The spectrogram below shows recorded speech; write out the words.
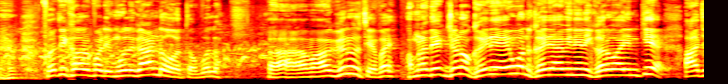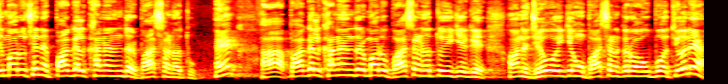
પછી ખબર પડી, મૂળ ગાંડો હતો. બોલો. હા અઘરું છે ભાઈ. હમણાં એક જણો ઘરે આવ્યો ને, ઘરે આવીને એની ઘરવાળીને કે, આજ મારું છે ને પાગલખાનાની અંદર ભાષણ હતું. હે? હા, પાગલખાનાની અંદર મારું ભાષણ હતું એ કે અને જેવો હોય કે હું ભાષણ કરવા ઊભો થયો ને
